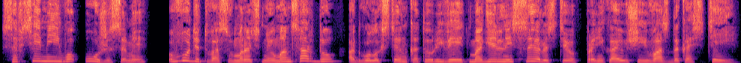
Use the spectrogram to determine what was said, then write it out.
со всеми его ужасами, вводят вас в мрачную мансарду, от голых стен которой веет могильной сыростью, проникающей вас до костей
